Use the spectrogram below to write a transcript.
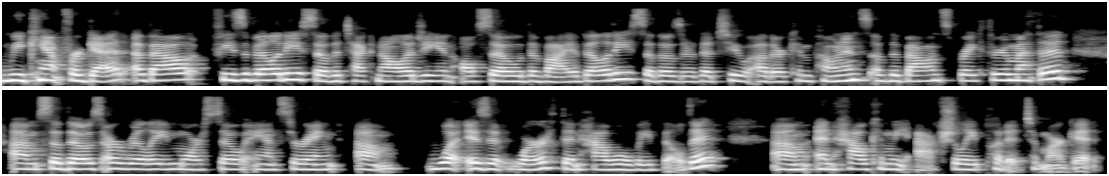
We can't forget about feasibility, so the technology and also the viability. So, those are the two other components of the balanced breakthrough method. Um, so, those are really more so answering um, what is it worth and how will we build it um, and how can we actually put it to market?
